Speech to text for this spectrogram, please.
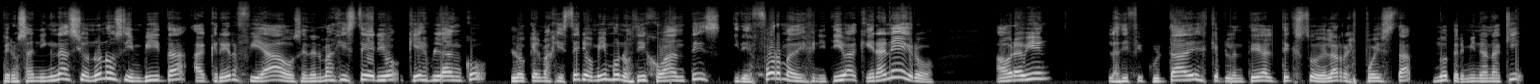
Pero San Ignacio no nos invita a creer fiados en el magisterio que es blanco lo que el magisterio mismo nos dijo antes y de forma definitiva que era negro. Ahora bien, las dificultades que plantea el texto de la respuesta no terminan aquí,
